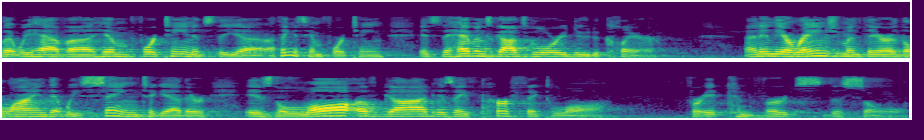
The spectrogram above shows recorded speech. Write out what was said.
that we have. Uh, hymn 14, it's the, uh, I think it's hymn 14. It's the heavens God's glory do declare. And in the arrangement there, the line that we sing together is the law of God is a perfect law, for it converts the soul.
